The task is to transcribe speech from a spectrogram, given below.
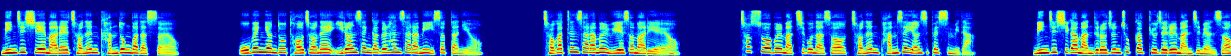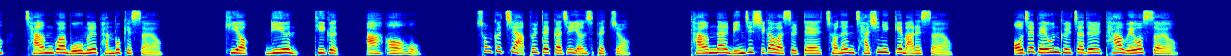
민지 씨의 말에 저는 감동받았어요. 500년도 더 전에 이런 생각을 한 사람이 있었다니요. 저 같은 사람을 위해서 말이에요. 첫 수업을 마치고 나서 저는 밤새 연습했습니다. 민지 씨가 만들어준 촉각 교재를 만지면서 자음과 모음을 반복했어요. 기억, 니은, 디귿, 아, 어호. 손끝이 아플 때까지 연습했죠. 다음 날 민지 씨가 왔을 때 저는 자신 있게 말했어요. 어제 배운 글자들 다 외웠어요.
